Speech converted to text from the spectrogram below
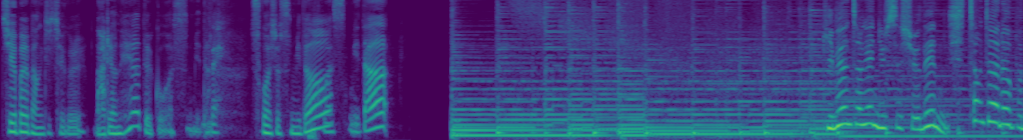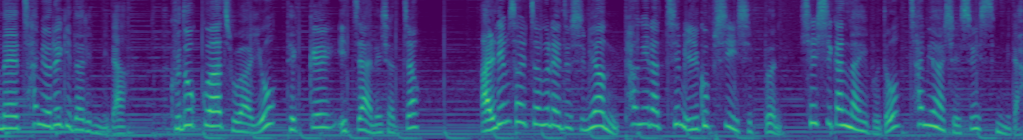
재발 방지책을 마련해야 될 것 같습니다. 네. 수고하셨습니다. 고맙습니다. 김현정의 뉴스쇼는 시청자 여러분의 참여를 기다립니다. 구독과 좋아요, 댓글 잊지 않으셨죠? 알림 설정을 해두시면 평일 아침 7시 20분 실시간 라이브도 참여하실 수 있습니다.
